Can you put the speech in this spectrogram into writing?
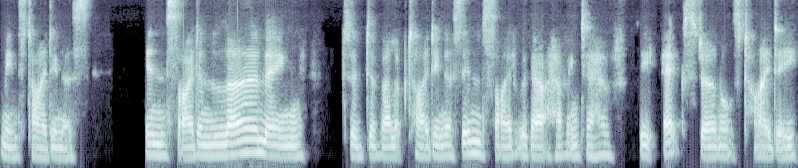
means tidiness inside and learning to develop tidiness inside without having to have the externals tidy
